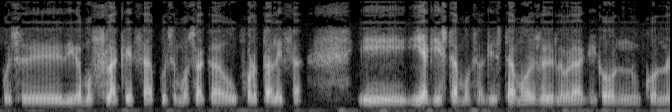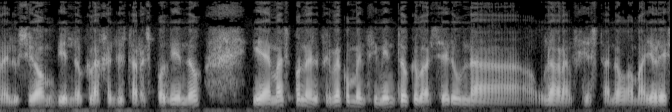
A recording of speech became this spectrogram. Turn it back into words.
pues eh, digamos flaqueza pues hemos sacado fortaleza y, aquí estamos aquí estamos eh, la verdad que con, con una ilusión viendo que la gente está respondiendo y además con el firme convencimiento que va a ser una, una gran fiesta no a mayores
